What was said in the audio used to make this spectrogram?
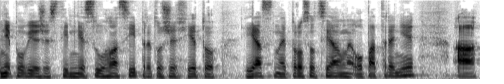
nepovie, že s tým nesúhlasí, pretože je to jasné prosociálne opatrenie a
